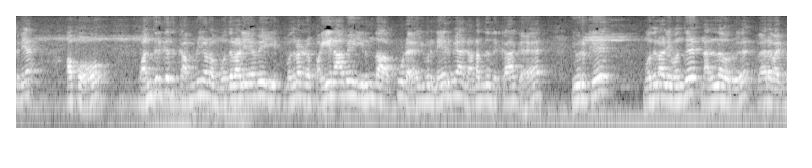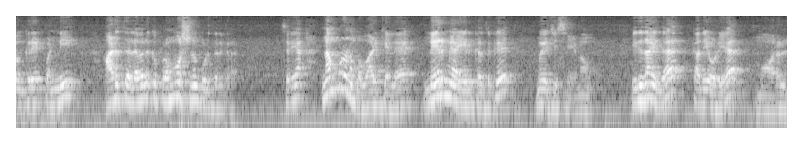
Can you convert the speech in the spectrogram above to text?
சரியா? அப்போது வந்திருக்கிறது கம்பெனியோட முதலாளியாகவே முதலாளியோட பையனாகவே இருந்தால் கூட இவர் நேர்மையாக நடந்ததுக்காக இவருக்கு முதலாளி வந்து நல்ல ஒரு வேலை வாய்ப்பும் கிரியேட் பண்ணி அடுத்த லெவலுக்கு ப்ரொமோஷனும் கொடுத்துருக்குறார். சரியா? நம்மளும் நம்ம வாழ்க்கையில நேர்மையாக இருக்கிறதுக்கு முயற்சி செய்யணும். இதுதான் இந்த கதையோடைய மாரல்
